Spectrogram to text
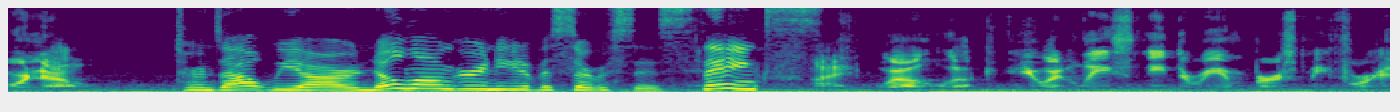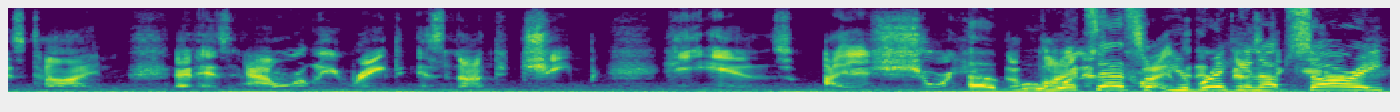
or no? Turns out we are no longer in need of his services. Thanks. I, well, look, you at least need to reimburse me for his time, and his hourly rate is not cheap. He is, I assure you, Uh, the what's finest that? So you're breaking up. Sorry.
